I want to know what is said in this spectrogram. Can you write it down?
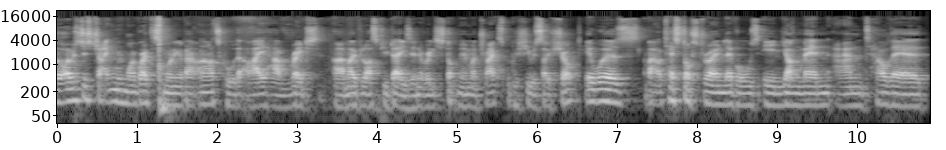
So I was just chatting with my wife this morning about an article that I have read um, over the last few days, and it really stopped me in my tracks because she was so shocked. It was about testosterone levels in young men and how they're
